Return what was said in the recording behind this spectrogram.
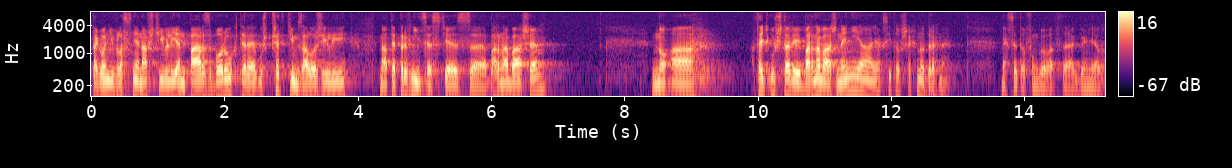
tak oni vlastně navštívili jen pár zborů, které už předtím založili na té první cestě s Barnabášem. No a, a teď už tady Barnabáš není a jak si to všechno drhne. Nechce to fungovat tak, jak by mělo.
